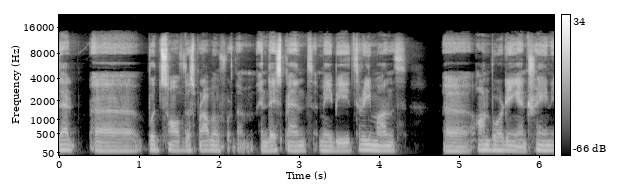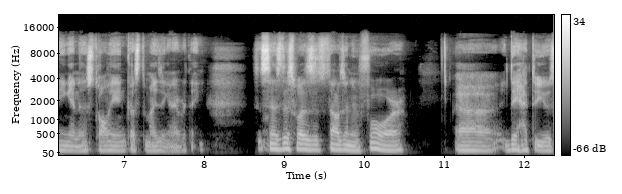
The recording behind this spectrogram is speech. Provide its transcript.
that uh, would solve this problem for them and they spent maybe three months uh, onboarding and training and installing and customizing and everything since this was 2004 uh, they had to use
